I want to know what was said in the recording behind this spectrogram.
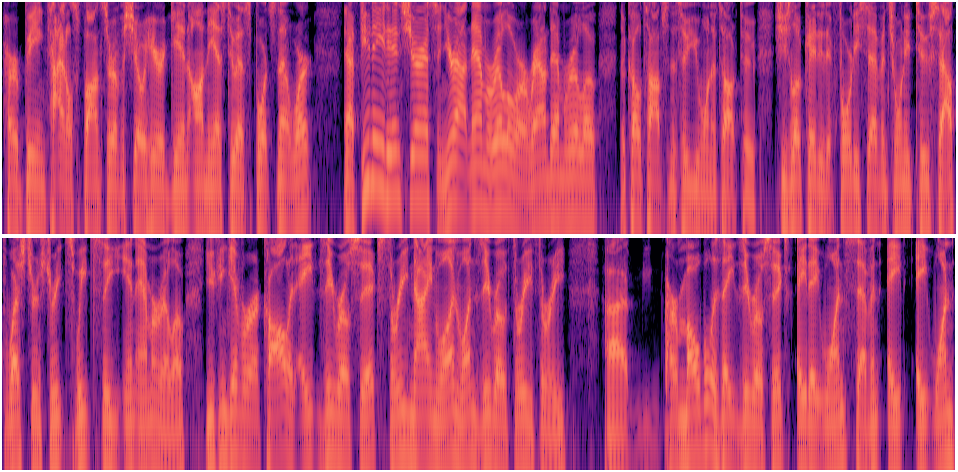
her being title sponsor of a show here again on the S2S Sports Network. Now, if you need insurance and you're out in Amarillo or around Amarillo, Nichole Thompson is who you want to talk to. She's located at 4722 Southwestern Street, Suite C in Amarillo. You can give her a call at 806 391 1033. Uh, her mobile is 806 881 7881.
